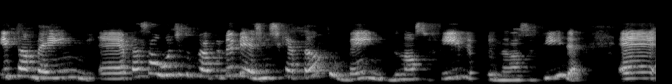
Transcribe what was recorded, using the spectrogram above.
e também é, para a saúde do próprio bebê. A gente quer tanto bem do nosso filho, da nossa filha, é,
